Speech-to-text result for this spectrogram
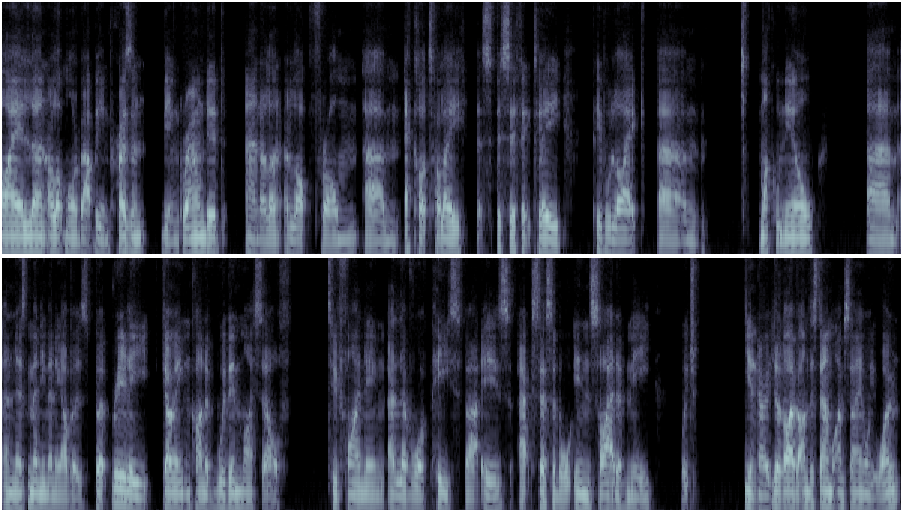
I learned a lot more about being present, being grounded, and I learned a lot from um, Eckhart Tolle specifically, people like um, Michael Neill, um, and there's many, many others. But really going kind of within myself to finding a level of peace that is accessible inside of me, which you know you'll either understand what I'm saying or you won't,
